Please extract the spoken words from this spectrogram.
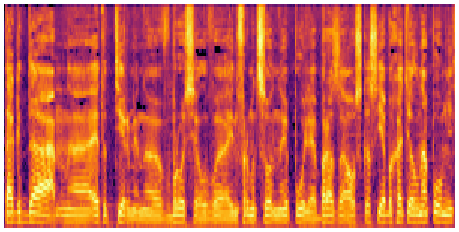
Тогда э, этот термин э, вбросил в информационное поле Бразаускас, я бы хотел напомнить.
